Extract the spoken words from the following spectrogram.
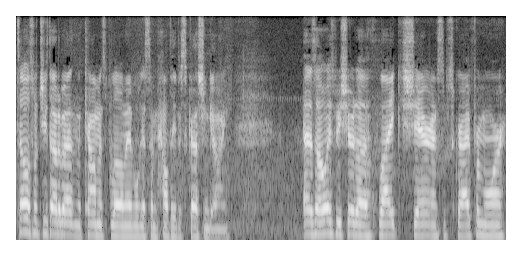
Tell us what you thought about it in the comments below. Maybe we'll get some healthy discussion going. As always, be sure to like, share, and subscribe for more.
